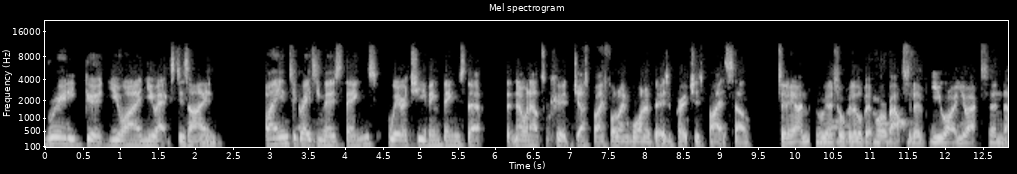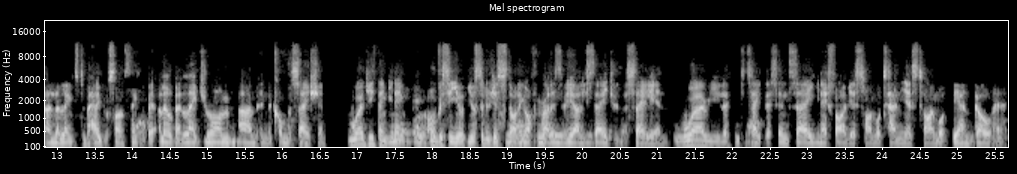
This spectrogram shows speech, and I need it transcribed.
really good UI and UX design. By integrating those things, we're achieving things that, that no one else could just by following one of those approaches by itself. Absolutely. And we're going to talk a little bit more about sort of UI, UX and, and the links to behavioral science, I think a, bit, a little bit later on um, in the conversation. Where do you think, you know, obviously you're, you're sort of just starting off in relatively early stage with Vesalian. Where are you looking to take this in, say, you know, five years' time or 10 years' time? What's the end goal here?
